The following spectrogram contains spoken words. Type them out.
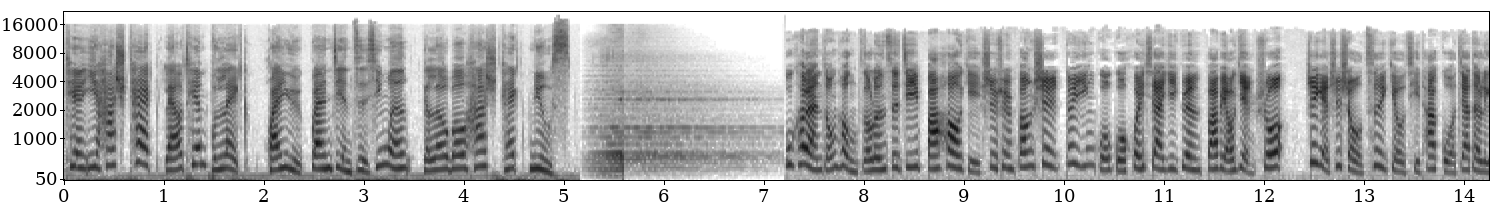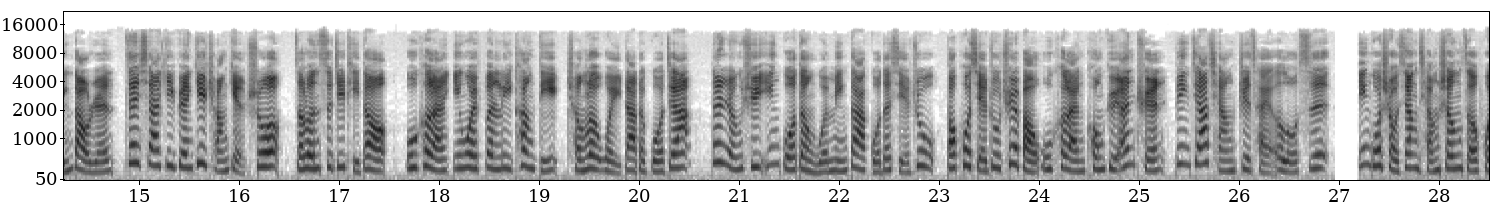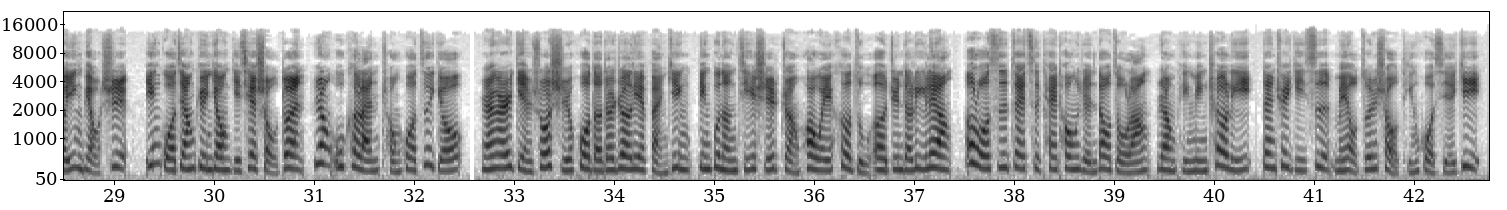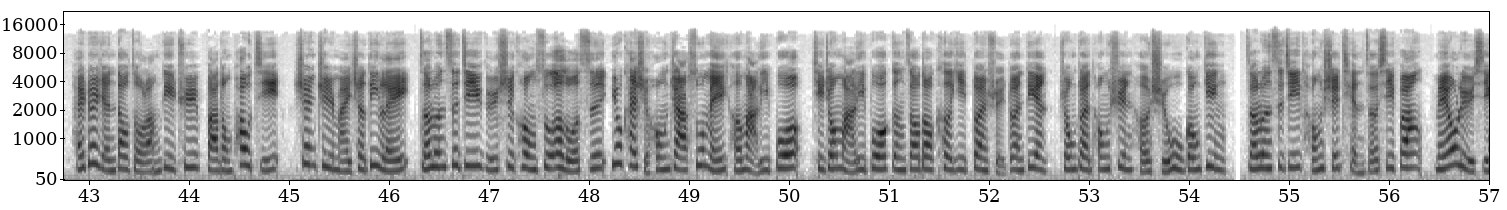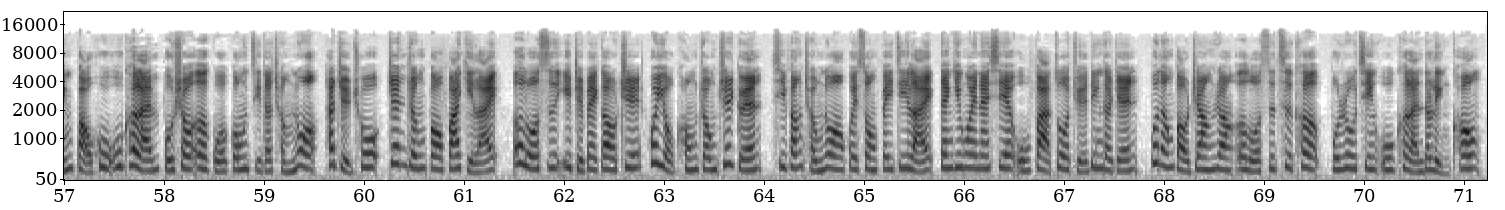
天一 hashtag 聊天不累，寰宇关键字新闻 global hashtag news。乌克兰总统泽伦斯基八号以视讯方式对英国国会下议院发表演说，这也是首次有其他国家的领导人在下议院议场演说。泽伦斯基提到，乌克兰因为奋力抗敌，成了伟大的国家，但仍需英国等文明大国的协助，包括协助确保乌克兰空域安全，并加强制裁俄罗斯。英国首相强生则回应表示，英国将运用一切手段让乌克兰重获自由。然而，演说时获得的热烈反应并不能及时转化为吓阻俄军的力量。俄罗斯再次开通人道走廊，让平民撤离，但却疑似没有遵守停火协议，还对人道走廊地区发动炮击，甚至埋设地雷。泽伦斯基于是控诉俄罗斯又开始轰炸苏梅和马利波，其中马利波更遭到刻意断水断电，中断通讯和食物供应。泽伦斯基同时谴责西方没有履行保护乌克兰不受俄国攻击的承诺。他指出，战争爆发以来，俄罗斯一直被告知。会有空中支援，西方承诺会送飞机来，但因为那些无法做决定的人不能保障让俄罗斯刺客不入侵乌克兰的领空，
